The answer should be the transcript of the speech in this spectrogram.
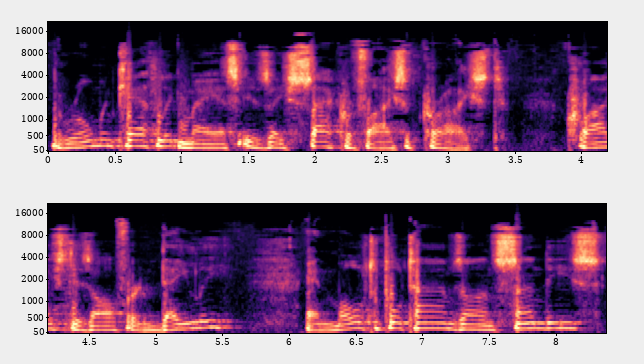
the Roman Catholic Mass is a sacrifice of Christ. Christ is offered daily and multiple times on Sundays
